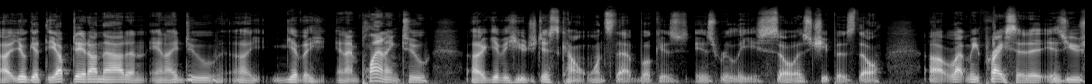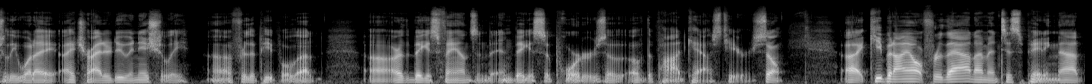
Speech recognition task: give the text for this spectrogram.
uh, you'll get the update on that. And, and I do uh, give a, and I'm planning to uh, give a huge discount once that book is, is released. So, as cheap as they'll uh, let me price it, is usually what I, I try to do initially uh, for the people that uh, are the biggest fans and, and biggest supporters of, of the podcast here. So, keep an eye out for that. I'm anticipating that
